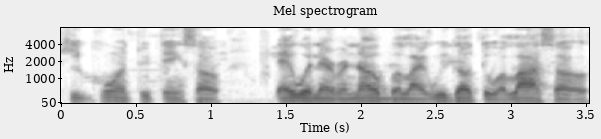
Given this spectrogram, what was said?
keep going through things, so they would never know. But like we go through a lot, so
